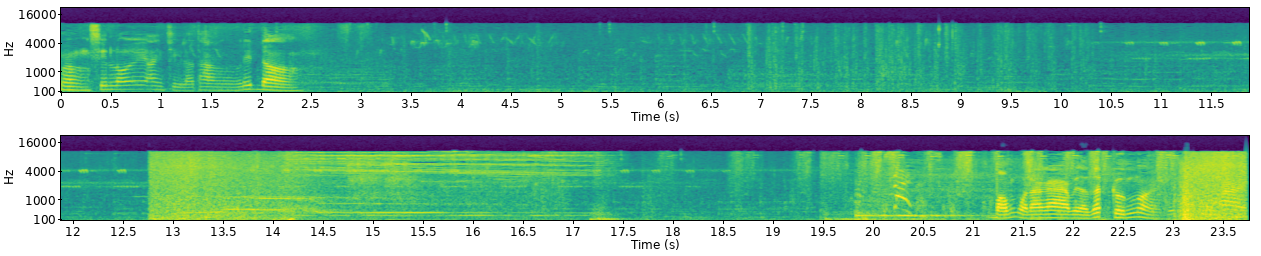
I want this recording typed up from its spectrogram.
Vâng xin lỗi anh chỉ là thằng leader. Bóng của Naga bây giờ rất cứng rồi. Với hai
